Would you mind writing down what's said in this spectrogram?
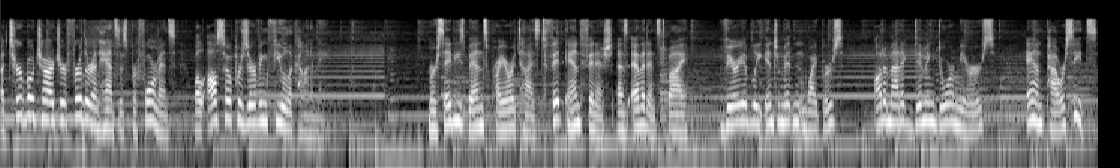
A turbocharger further enhances performance while also preserving fuel economy. Mercedes-Benz prioritized fit and finish as evidenced by variably intermittent wipers, automatic dimming door mirrors, and power seats.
